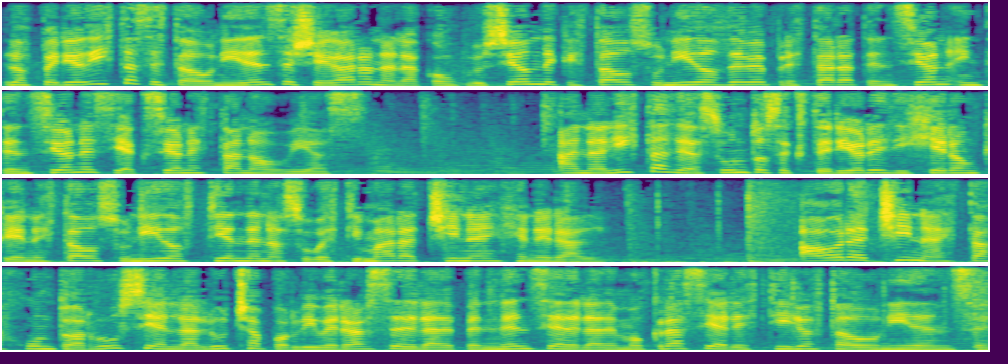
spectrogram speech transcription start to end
Los periodistas estadounidenses llegaron a la conclusión de que Estados Unidos debe prestar atención a intenciones y acciones tan obvias. Analistas de asuntos exteriores dijeron que en Estados Unidos tienden a subestimar a China en general. Ahora China está junto a Rusia en la lucha por liberarse de la dependencia de la democracia al estilo estadounidense.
